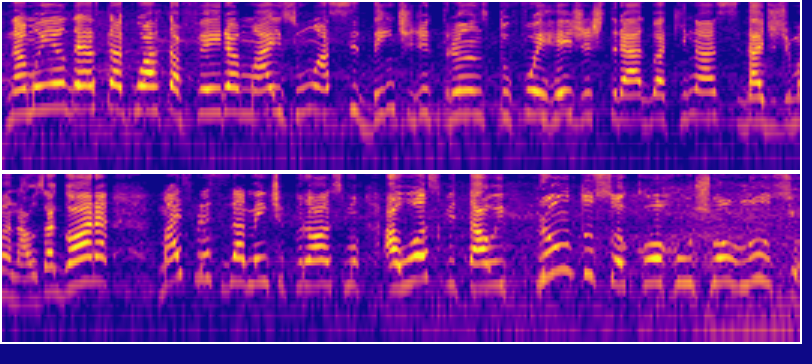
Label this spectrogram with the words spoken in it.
Na manhã desta quarta-feira, mais um acidente de trânsito foi registrado aqui na cidade de Manaus. Agora, mais precisamente próximo ao Hospital e Pronto Socorro João Lúcio,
